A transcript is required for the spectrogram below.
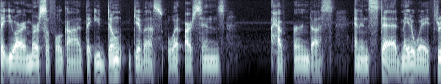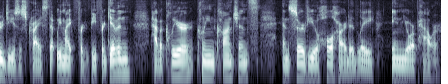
that you are a merciful God, that you don't give us what our sins have earned us and instead made a way through Jesus Christ that we might for- be forgiven, have a clear, clean conscience, and serve you wholeheartedly in your power.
